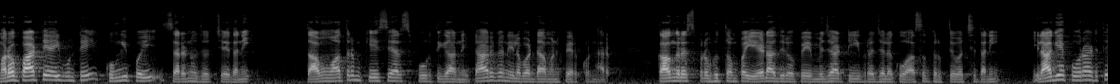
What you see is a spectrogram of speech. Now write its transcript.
మరో పార్టీ అయి ఉంటే కుంగిపోయి శరణుజొచ్చేదని తాము మాత్రం కేసీఆర్ స్ఫూర్తిగా నిటారుగా నిలబడ్డామని పేర్కొన్నారు. కాంగ్రెస్ ప్రభుత్వంపై ఏడాదిలోపే మెజార్టీ ప్రజలకు అసంతృప్తి వచ్చిందని ఇలాగే పోరాడితే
